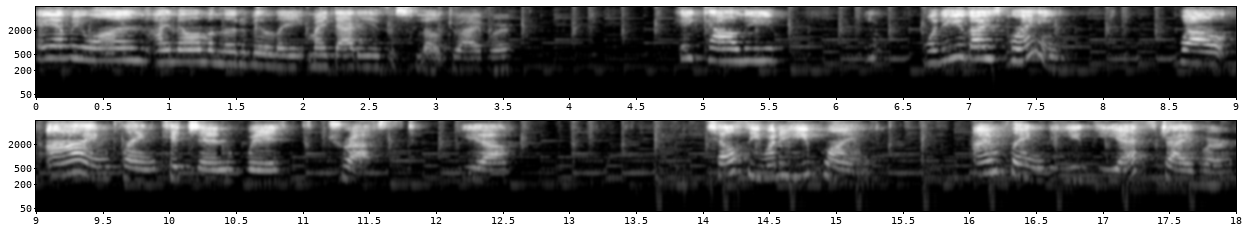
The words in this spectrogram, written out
Hey, everyone. I know I'm a little bit late. My daddy is a slow driver. Hey, Caily. What are you guys playing? Well, I'm playing kitchen with Trust. Yeah. Chelsea, what are you playing? I'm playing the UPS driver.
